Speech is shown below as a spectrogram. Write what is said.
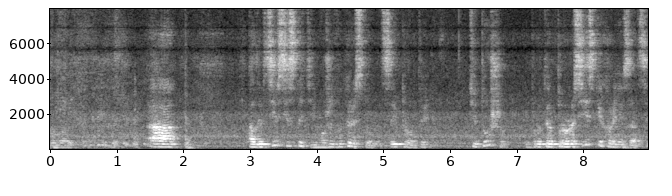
зауважити. А, але в ці всі статті можуть використовуватися і проти тітушок, і проти проросійських організацій.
